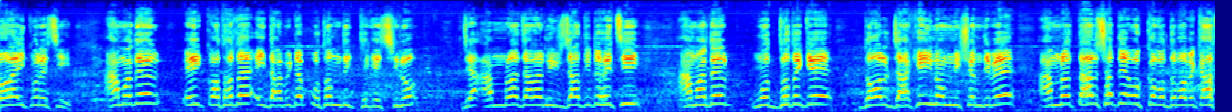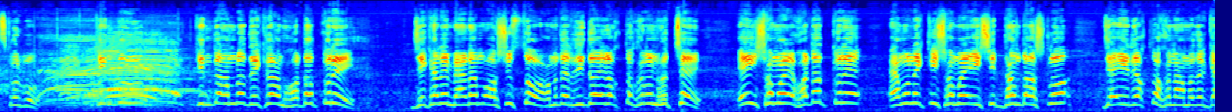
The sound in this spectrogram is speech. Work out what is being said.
লড়াই করেছি। আমাদের এই কথাটা, এই দাবিটা প্রথম দিক থেকে ছিল যে আমরা যারা নির্যাতিত হয়েছি, আমাদের মধ্য থেকে দল যাকেই নমিনেশন দিবে, আমরা তার সাথে ঐক্যবদ্ধভাবে কাজ করব। কিন্তু কিন্তু আমরা দেখলাম হঠাৎ করে যেখানে ম্যাডাম অসুস্থ, আমাদের হৃদয়ে রক্তক্ষরণ হচ্ছে, এই সময় হঠাৎ করে এমন একটি সময় এই সিদ্ধান্ত আসলো যে এই রক্তক্ষরণ আমাদেরকে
